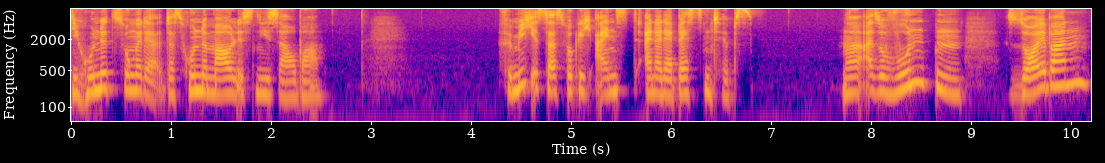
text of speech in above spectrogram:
die Hundezunge, der, das Hundemaul ist nie sauber. Für mich ist das wirklich eins, einer der besten Tipps. Ne? Also Wunden säubern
